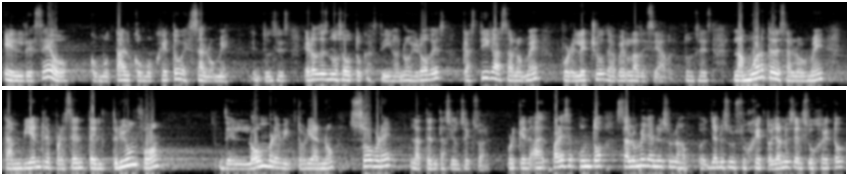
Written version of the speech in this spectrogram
el deseo como tal, como objeto, es Salomé. Entonces, Herodes no se autocastiga, ¿no? Herodes castiga a Salomé por el hecho de haberla deseado. Entonces, la muerte de Salomé también representa el triunfo del hombre victoriano sobre la tentación sexual. Porque para ese punto Salomé ya no, es una, ya no es un sujeto, ya no es el sujeto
